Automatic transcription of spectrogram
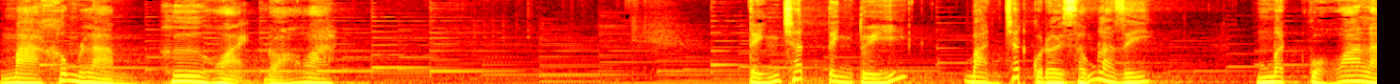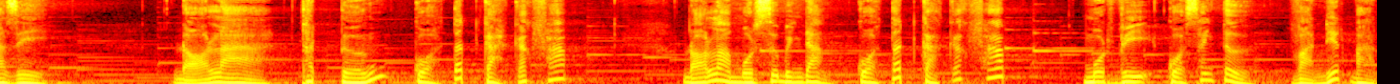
mà không làm hư hoại đóa hoa. Tính chất tinh túy, bản chất của đời sống là gì? Mật của hoa là gì? Đó là thật tướng của tất cả các pháp. Đó là một sự bình đẳng của tất cả các pháp, một vị của sanh tử và niết bàn.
